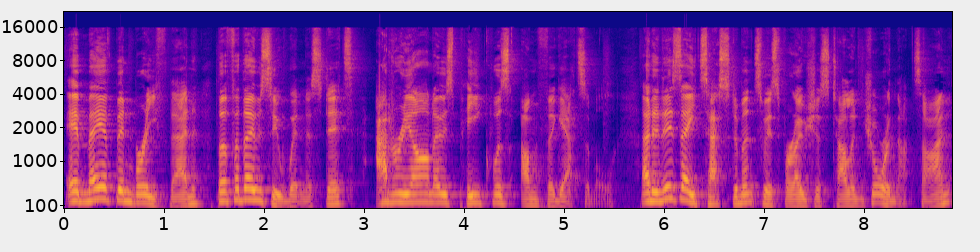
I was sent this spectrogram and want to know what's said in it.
It may have been brief then, but for those who witnessed it, Adriano's peak was unforgettable. and it is a testament to his ferocious talent during that time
